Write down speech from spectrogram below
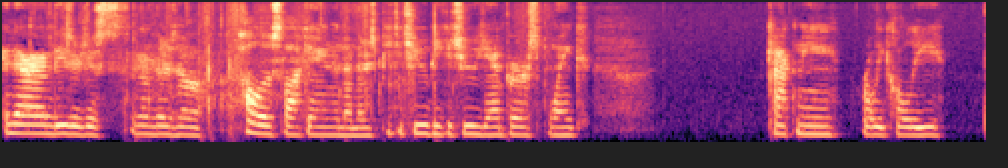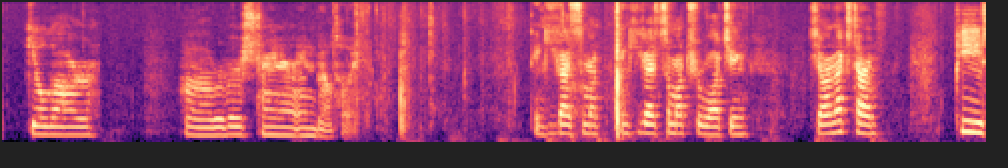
And then these are just, and then there's a Holo Slaking, and then there's Pikachu, Pikachu, Yamper, Spoink, Cacnea, Rolycoly, Gligar, uh, Reverse Trainer, and Baltoy. Thank you guys so much. Thank you guys so much for watching. See y'all next time. Peace.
